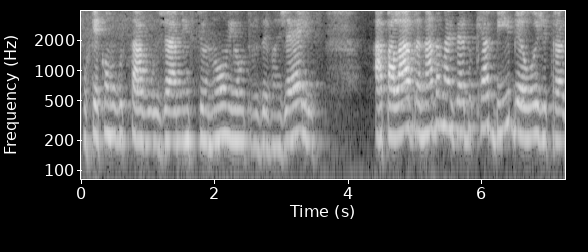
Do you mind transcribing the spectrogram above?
Porque, como o Gustavo já mencionou em outros evangelhos, a palavra nada mais é do que a Bíblia hoje tra-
